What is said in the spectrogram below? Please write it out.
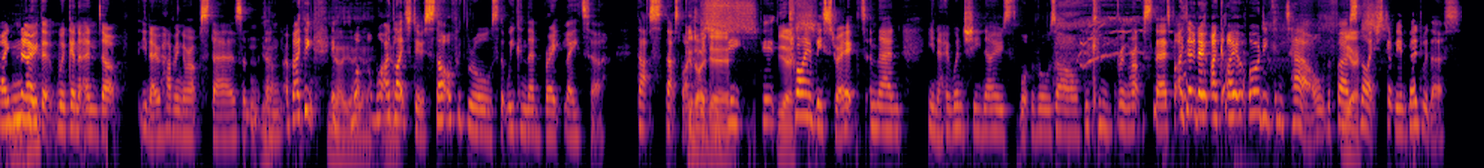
I know Mhm. that we're going to end up, you know, having her upstairs. And, Yeah. and but I think if, Yeah, yeah, what, yeah, what I'd yeah. like to do is start off with rules that we can then break later. That's that's what Good I'm thinking. idea. Be- be- Try and be strict, and then you know when she knows what the rules are, we can bring her upstairs. But I don't know. I, I already can tell the first night she's going to be in bed with us.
